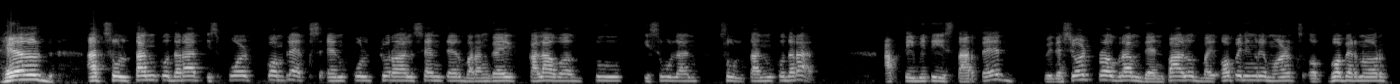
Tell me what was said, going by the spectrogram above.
Held at Sultan Kudarat Sport Complex and Cultural Center, Barangay Kalawag 2, Isulan, Sultan Kudarat. Activity started with a short program then followed by opening remarks of Governor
